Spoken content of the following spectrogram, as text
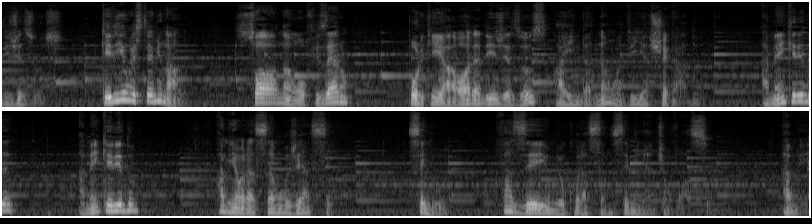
de Jesus. Queriam exterminá-lo, só não o fizeram porque a hora de Jesus ainda não havia chegado. Amém, querida? Amém, querido? A minha oração hoje é assim: Senhor, fazei o meu coração semelhante ao vosso. Amém.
